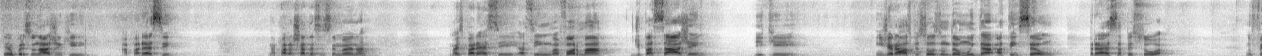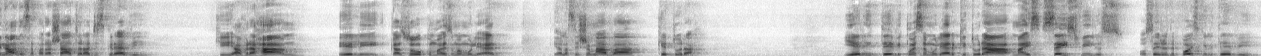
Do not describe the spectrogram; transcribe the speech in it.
Tem um personagem que aparece na Paraxá dessa semana, mas parece assim uma forma de passagem e que em geral as pessoas não dão muita atenção para essa pessoa. No final dessa Paraxá, a Torá descreve que Abraham ele casou com mais uma mulher e ela se chamava Keturah. E ele teve com essa mulher Keturah mais seis filhos. Ou seja, depois que ele teve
